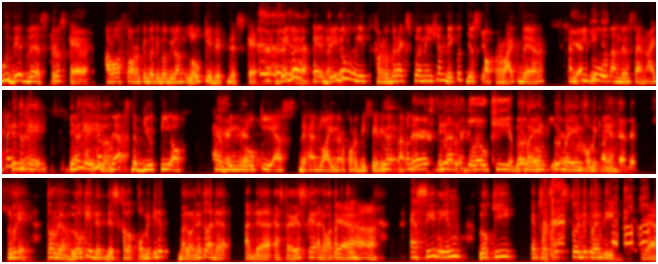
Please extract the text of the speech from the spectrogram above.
who did this terus kayak uh. kalau Thor tiba-tiba bilang Loki did this kayak they don't kayak, they don't need further explanation they could just stop yeah. right there and yeah. people yeah. would understand I think itu kayak yeah, itu kayak ini bang that's the beauty of having Loki as the headliner for this series. Kenapa There's ini, nothing Loki about lu bayangin, Loki. Lu bayangin komiknya. Lu kayak Thor bilang Loki did this. Kalau komik ini balonnya tuh ada ada asterisk kayak ada kotak yeah, kecil. Uh, As seen in Loki episode 6 2020. yeah,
